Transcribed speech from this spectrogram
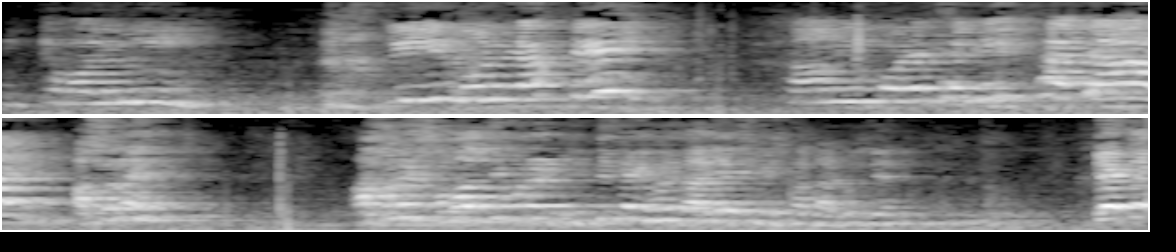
মিথ্যা বলনি। স্ত্রীর মন রাখতে আমি করেছে মিথ্যাচার। আসলে আসলে সমাজ জীবনের ভিত্তিটাই হয়ে দাঁড়িয়েছে মিথ্যাচার বুঝলেন পেটে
